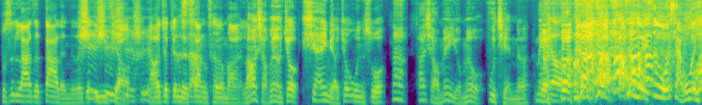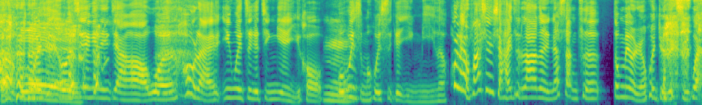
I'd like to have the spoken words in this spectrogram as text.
不是拉着大人的那个衣角，然后就跟着上车嘛，然后小朋友。就下一秒就问说：“那他小妹有没有付钱呢？”没有，这也是我想问的。我先我先跟你讲哦，我后来因为这个经验以后，我为什么会是个影迷呢？后来我发现小孩子拉着人家上车都没有人会觉得奇怪。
